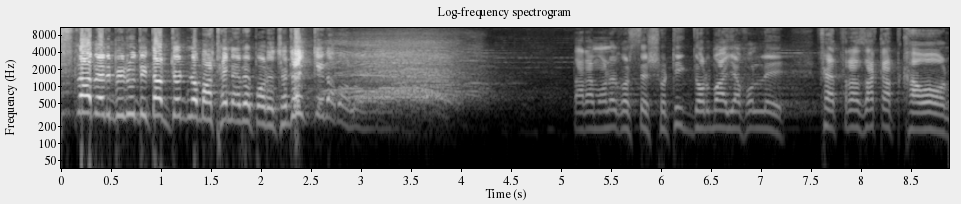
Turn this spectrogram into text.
ইসলামের বিরোধিতার জন্য মাঠে নেমে পড়েছে। ঠিক কিনা বলো? তারা মনে করছে সঠিক ধর্ম আইয়া পড়লে ফেতরা জাকাত খাওয়ন,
